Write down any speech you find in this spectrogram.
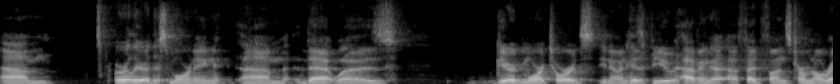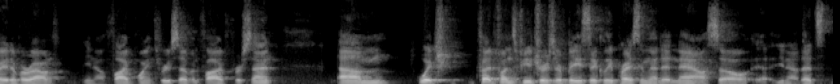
um, earlier this morning um, that was geared more towards, you know, in his view, having a, a Fed funds terminal rate of around, you know, 5.375 percent, um, which Fed funds futures are basically pricing that in now. So, uh, you know, that's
